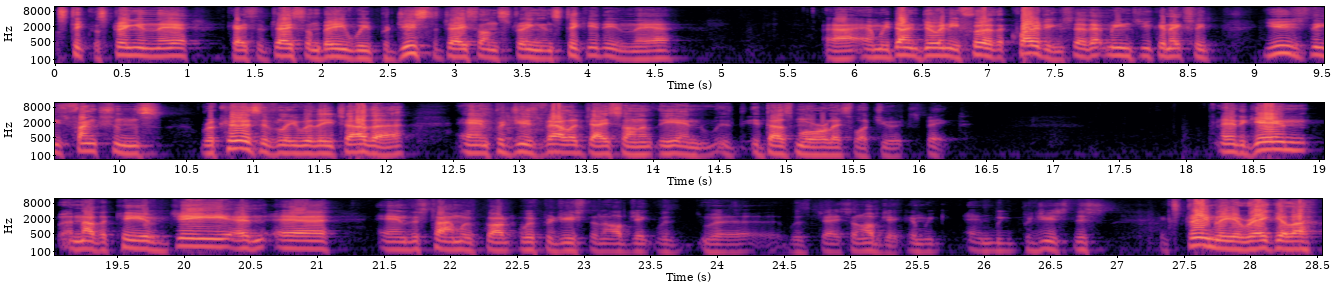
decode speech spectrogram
stick the string in there. In the case of JSON B we produce the JSON string and stick it in there, uh, and we don't do any further quoting. So that means you can actually use these functions recursively with each other and produce valid JSON at the end. It, it does more or less what you expect. And again, another key of G, and uh, and this time we've got we've produced an object with uh, with JSON object, and we and we produce this extremely irregular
